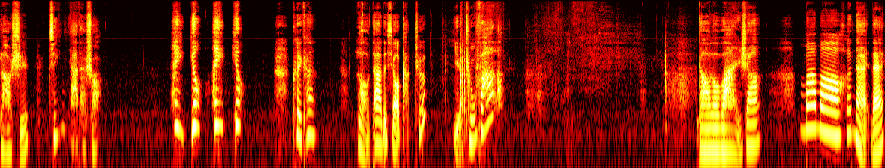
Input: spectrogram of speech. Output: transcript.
老石惊讶地说：“嘿呦，嘿呦，快看，老大的小卡车！”也出发了。到了晚上，妈妈和奶奶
